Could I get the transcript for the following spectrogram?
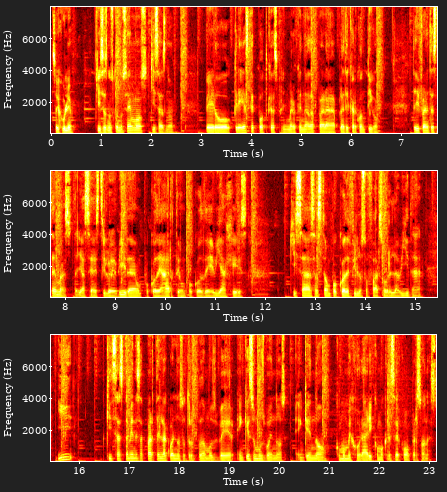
soy Julio. Quizás nos conocemos, quizás no, pero creé este podcast primero que nada para platicar contigo de diferentes temas, ya sea estilo de vida, un poco de arte, un poco de viajes, quizás hasta un poco de filosofar sobre la vida y quizás también esa parte en la cual nosotros podamos ver en qué somos buenos, en qué no, cómo mejorar y cómo crecer como personas.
